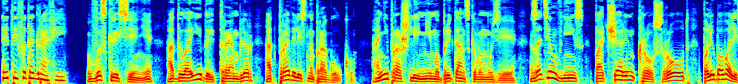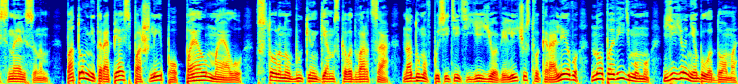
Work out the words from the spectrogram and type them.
этой фотографией». В воскресенье Аделаида и Тремблер отправились на прогулку. Они прошли мимо Британского музея, затем вниз по Чаринг-Кросс-Роуд, полюбовались Нельсоном, потом, не торопясь, пошли по Пэл-Мэлу в сторону Букингемского дворца, надумав посетить ее величество королеву, но, по-видимому, ее не было дома,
